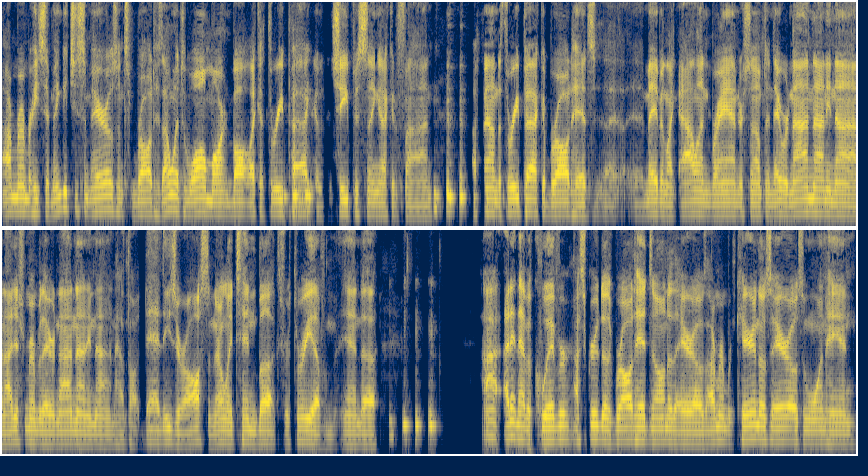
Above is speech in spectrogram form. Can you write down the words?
I remember he said, "Man, get you some arrows and some broadheads." I went to Walmart and bought like a three pack of the cheapest thing I could find. I found a three pack of broadheads, uh, it may have been like Allen brand or something. They were nine ninety nine. I just remember they were nine ninety nine. I thought, Dad, these are awesome. They're only ten bucks for three of them, and uh, I, I didn't have a quiver. I screwed those broadheads onto the arrows. I remember carrying those arrows in one hand,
